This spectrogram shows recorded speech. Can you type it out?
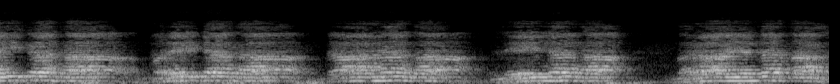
တရာယိကကပရိဒကဒါနကလေနကဗရာယတတ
